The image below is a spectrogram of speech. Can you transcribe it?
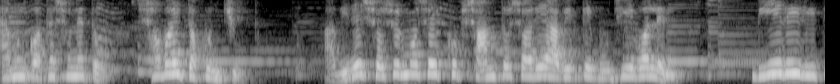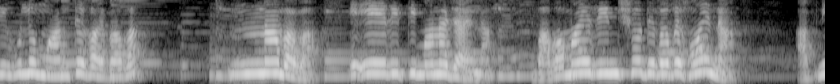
এমন কথা শুনে তো সবাই তখন চুপ। আবিরের শ্বশুরমশাই খুব শান্ত স্বরে আবিরকে বুঝিয়ে বলেন, বিয়ের এই রীতিগুলো মানতে হয় বাবা? না বাবা, এ- রীতি মানা যায় না। বাবা মায়ের ঋণ শোধ এভাবে হয় না। আপনি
